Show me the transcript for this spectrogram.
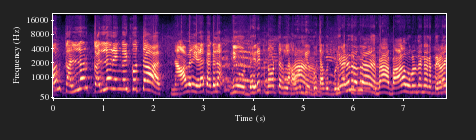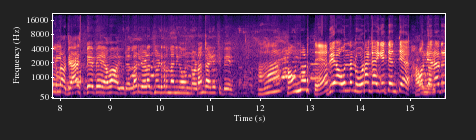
ಅವ್ನ್ ಕಲ್ಲರ್ ಕಲ್ಲರ್ ಹೆಂಗೈತ್ ಗೊತ್ತಾ? ನಾವೆಲ್ಲ ಹೇಳಕ್ ನೀವು ಡೈರೆಕ್ಟ್ ನೋಡ್ತಾರಲ್ಲ ಅವ್ರಿಗೆ ಗೊತ್ತಾಗುತ್ತೆ ಬಿಡು. ಹೇಳಿದ್ರಂದ್ರ ಬಾ ಬಾಳ ಹೊಗಳ್ದಂಗ ಆಗತ್ತೆ. ಹೇಳಂಗಿಲ್ಲ ಜಾಸ್ತಿ ಬೇ ಬೇ ಅವ ಇವ್ರೆಲ್ಲಾರು ಹೇಳದ್ ನೋಡಿದ್ರ ನನಗೆ ಅವ್ನ್ ನೋಡಂಗ ಆಗೈತಿ ಬೇ. ಅವ್ನ್ ನೋಡ್ತೆ? ಬೇ ಅವನ್ನ ನೋಡಂಗ ಆಗೈತೆ ಅಂತೆ. ಅವ್ನ ಏನಾದ್ರೂ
